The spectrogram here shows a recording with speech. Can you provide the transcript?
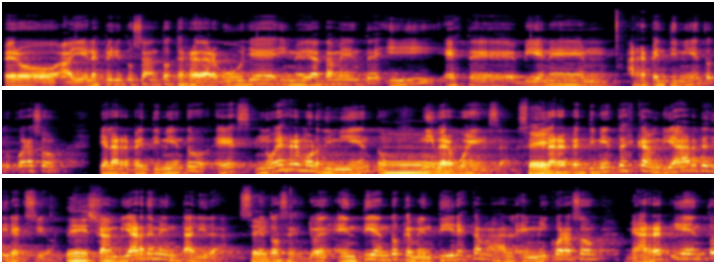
pero ahí el Espíritu Santo te redarguye inmediatamente y este, viene mm, arrepentimiento a tu corazón. Y el arrepentimiento es, no es remordimiento ni Mm. vergüenza. Sí. El arrepentimiento es cambiar de dirección, Eso. cambiar de mentalidad. Sí. Entonces yo en- entiendo que mentir está mal en mi corazón, me arrepiento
